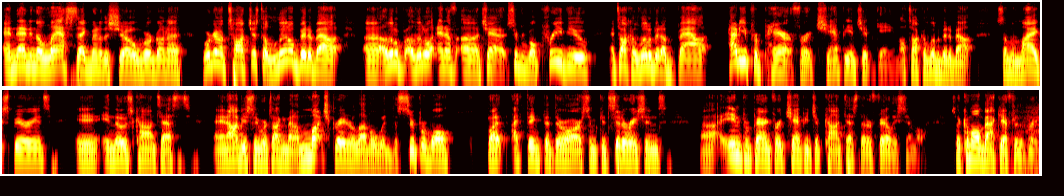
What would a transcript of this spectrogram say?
And then in the last segment of the show, we're gonna we're gonna talk just a little bit about uh, a little a little NFL uh, Super Bowl preview and talk a little bit about how do you prepare for a championship game. I'll talk a little bit about some of my experience in, in those contests, and obviously we're talking about a much greater level with the Super Bowl. But I think that there are some considerations uh, in preparing for a championship contest that are fairly similar. So come on back after the break.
